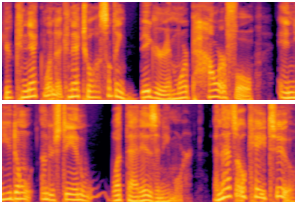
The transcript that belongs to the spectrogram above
You connect want to connect to something bigger and more powerful, and you don't understand what that is anymore. And that's okay too.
